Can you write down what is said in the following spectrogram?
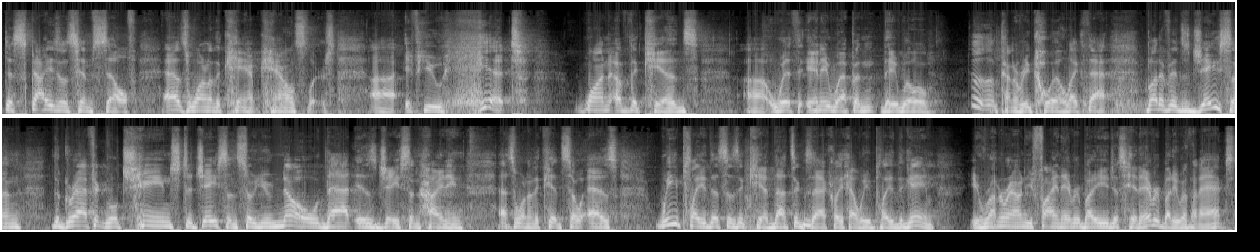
disguises himself as one of the camp counselors. Uh, if you hit one of the kids uh, with any weapon, they will uh, kind of recoil like that. But if it's Jason, the graphic will change to Jason, so you know that is Jason hiding as one of the kids. So as we played this as a kid, that's exactly how we played the game You run around, you find everybody, you just hit everybody with an axe,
